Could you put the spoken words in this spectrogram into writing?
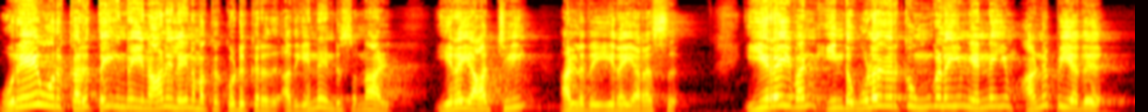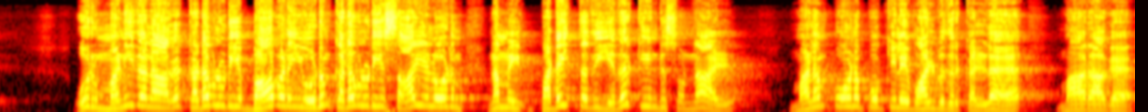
ஒரே ஒரு கருத்தை இன்றைய நாளிலே நமக்கு கொடுக்கிறது. அது என்ன என்று சொன்னால் இறை ஆட்சி அல்லது இறை அரசு. இறைவன் இந்த உலகிற்கு உங்களையும் என்னையும் அனுப்பியது. ஒரு மனிதனாக கடவுளுடைய பாவனையோடும் கடவுளுடைய சாயலோடும் நம்மை படைத்தது எதற்கு என்று சொன்னால் மனம் போன போக்கிலே வாழ்வதற்கல்ல மாறாக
